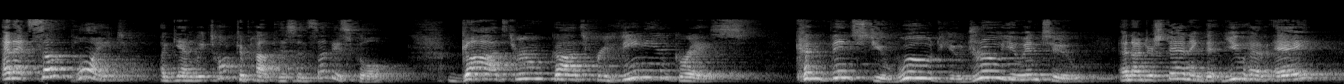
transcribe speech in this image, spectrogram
And at some point, again, we talked about this in Sunday school, God, through God's prevenient grace, convinced you, wooed you, drew you into an understanding that you have A,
